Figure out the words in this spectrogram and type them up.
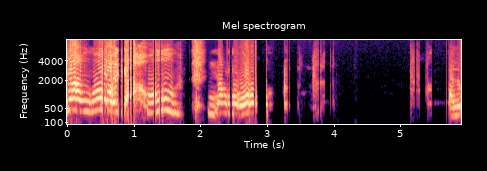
యహూ హలో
